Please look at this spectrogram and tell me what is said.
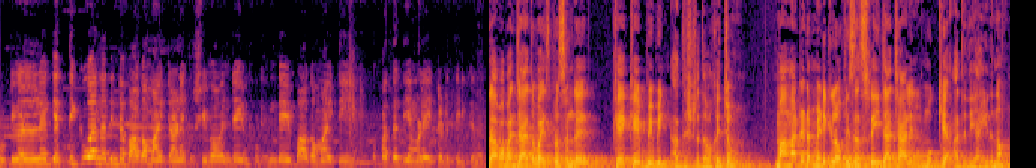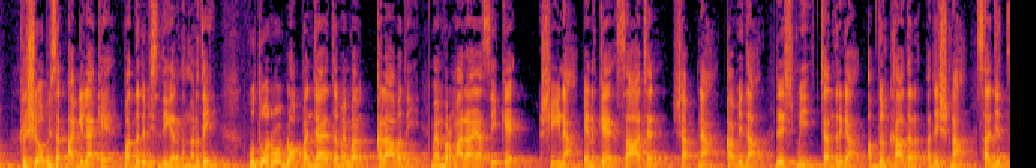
കുട്ടികളിലേക്ക് എത്തിക്കുക എന്നതിന്റെ ഭാഗമായിട്ടാണ് കൃഷിഭവന്റെയും ഫുഡിന്റെയും ഭാഗമായിട്ട് ഈ പദ്ധതി നമ്മൾ ഏറ്റെടുത്തിരിക്കുന്നത്. ഗ്രാമപഞ്ചായത്ത് vice president K K Bibin അധ്യക്ഷത വഹിച്ചു മാങ്ങാട്ടിടം മെഡിക്കൽ ഓഫീസർ ശ്രീജ ചാലിൽ മുഖ്യ അതിഥിയായിരുന്നു. കൃഷി ഓഫീസർ അഖില കെ പദ്ധതി വിശദീകരണം നടത്തി. കൂത്തുപറമ്പ് ബ്ലോക്ക് പഞ്ചായത്ത് മെമ്പർ കലാവതി മെമ്പർമാരായ C K Sheena N K Sajan Shapna Kavitha Rashmi Chandrika Abdul Khader Ajishna Sajith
